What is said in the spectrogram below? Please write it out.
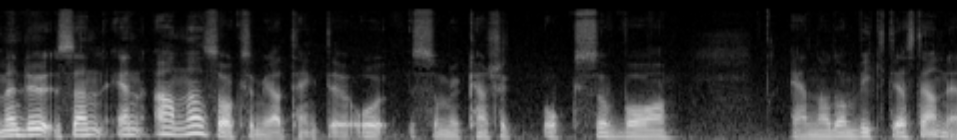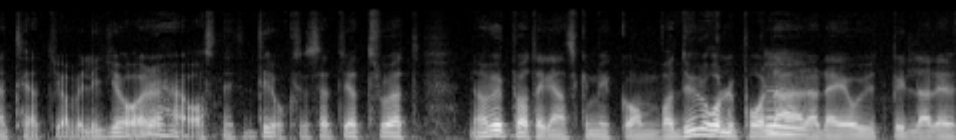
men du, sen en annan sak som jag tänkte och som kanske också var en av de viktigaste anledningarna till att jag ville göra det här avsnittet. Det är också så att jag tror att, nu har vi pratat ganska mycket om vad du håller på att lära mm. dig och utbilda dig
